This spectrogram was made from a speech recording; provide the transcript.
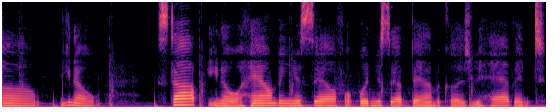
Um, you know, stop, you know, hounding yourself or putting yourself down because you haven't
